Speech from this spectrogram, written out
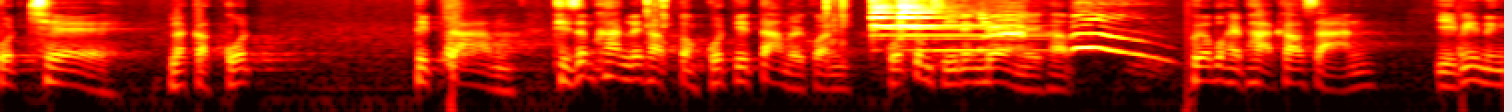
กดแชร์ แล้วก็กด ติดตามที่สำคัญเลยครับต้องกดติดตามไว้ก่อนกดตรงสีแดงๆเลยครับ เพื่อบ่ให้พลาดข่าวสาร อีกนิดนึง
